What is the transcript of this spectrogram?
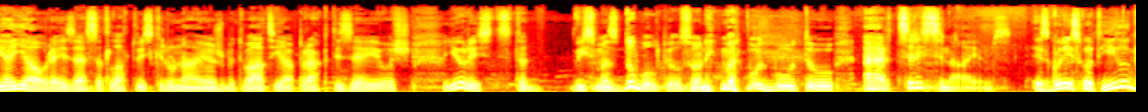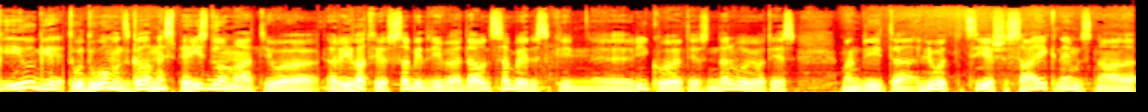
ja jau reiz esat latviešu runājošs, bet Vācijā praktizējošs jurists, tad vismaz dubultpilsonība varbūt būtu ērts risinājums. Es gudīgi sakot, ilgi, ilgi to domu līdz galam nespēju izdomāt, jo arī Latvijas sabiedrībā daudz sabiedriski e, rīkojoties un darbojoties, man bija tā ļoti cieša saikne emocionāla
